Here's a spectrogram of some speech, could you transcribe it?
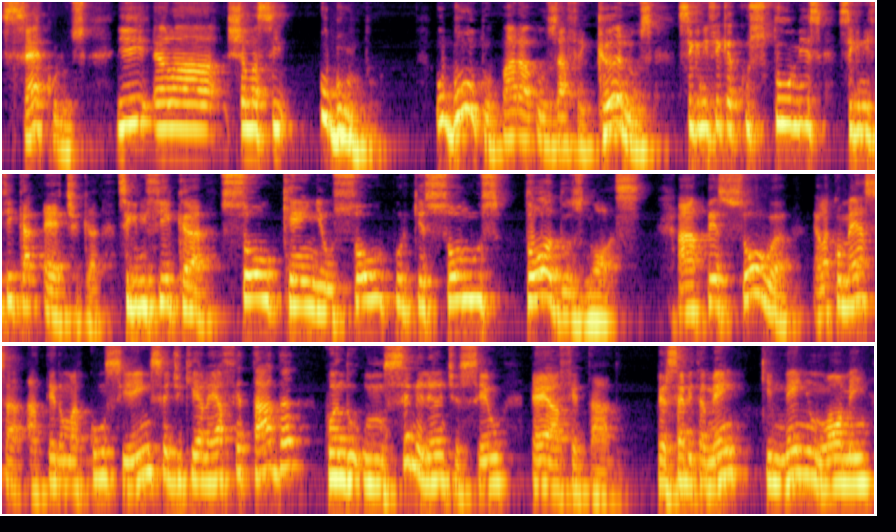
séculos, e ela chama-se Ubuntu. Ubuntu, para os africanos, significa costumes, significa ética, significa sou quem eu sou porque somos todos nós. A pessoa, ela começa a ter uma consciência de que ela é afetada quando um semelhante seu é afetado. Percebe também que nenhum homem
